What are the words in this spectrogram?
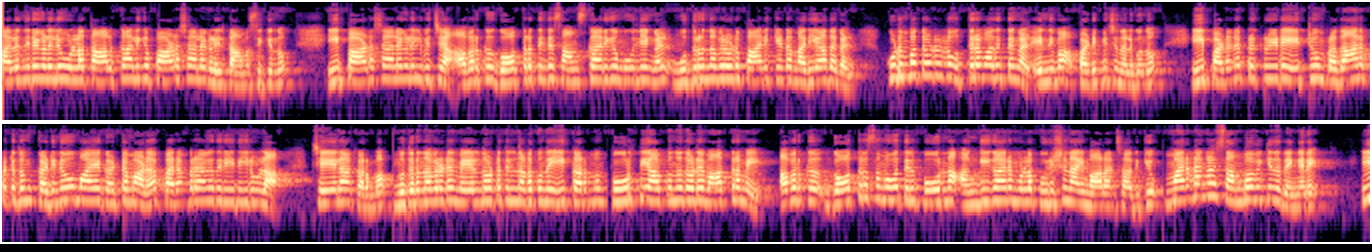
മലനിരകളിലോ ഉള്ള താൽക്കാലിക പാഠശാലകളിൽ താമസിക്കുന്നു. ഈ പാഠശാലകളിൽ വെച്ച് അവർക്ക് ഗോത്രത്തിന്റെ സാംസ്കാരിക മൂല്യങ്ങൾ മുതിർന്നവരോട് പാലിക്കേണ്ട മര്യാദകൾ കുടുംബത്തോടുള്ള ഉത്തരവാദിത്തങ്ങൾ എന്നിവ പഠിപ്പിച്ചു നൽകുന്നു. ഈ പഠന പ്രക്രിയയുടെ ഏറ്റവും പ്രധാനപ്പെട്ടതും കഠിനവുമായ ഘട്ടമാണ് പരമ്പരാഗത രീതിയിലുള്ള ചേലാകർമ്മം. മുതിർന്നവരുടെ മേൽനോട്ടത്തിൽ നടക്കുന്ന ഈ കർമ്മം പൂർത്തിയാക്കുന്നതോടെ മാത്രമേ അവർക്ക് ഗോത്ര സമൂഹത്തിൽ പൂർണ അംഗീകാരമുള്ള പുരുഷനായി മാറാൻ സാധിക്കൂ. മരണങ്ങൾ സംഭവിക്കുന്നത് എങ്ങനെ? ഈ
